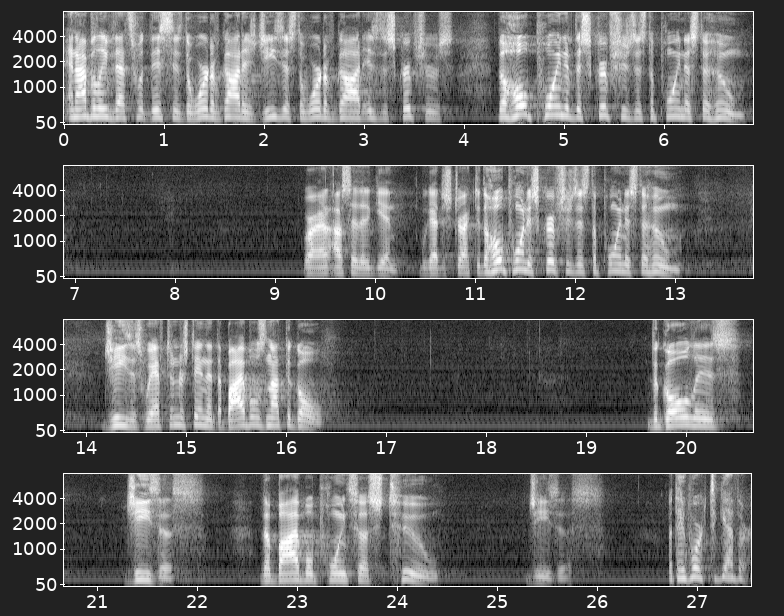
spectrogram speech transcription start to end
And I believe that's what this is. The Word of God is Jesus, the Word of God is the Scriptures. The whole point of the Scriptures is to point us to whom? Right, I'll say that again. We got distracted. The whole point of Scriptures is to point us to whom? Jesus. We have to understand that the Bible is not the goal. The goal is Jesus. The Bible points us to Jesus. But they work together.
